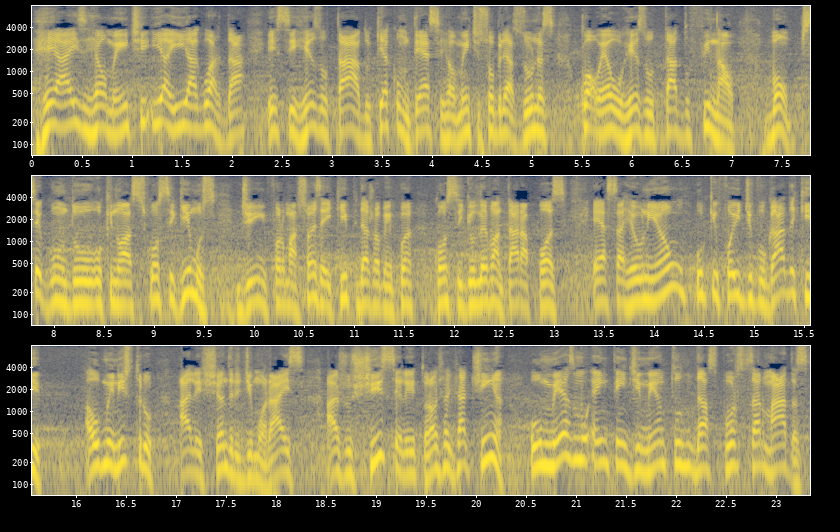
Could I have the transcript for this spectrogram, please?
reais realmente e aí aguardar esse resultado, o que acontece realmente sobre as urnas, qual é o resultado final. Bom, segundo o que nós conseguimos de informações, a equipe da Jovem Pan conseguiu levantar após essa reunião, o que foi divulgado é que o ministro Alexandre de Moraes, a Justiça Eleitoral já, já, tinha o mesmo entendimento das Forças Armadas,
